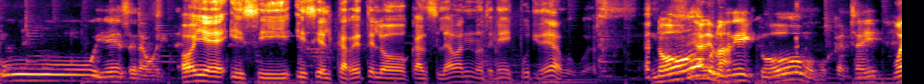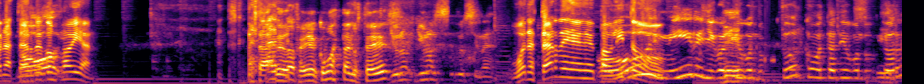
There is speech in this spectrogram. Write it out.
Uy, esa era bonita. Oye, ¿y si, y si el carrete lo cancelaban, no teníais puta idea, pues, weón. No, pues lo tenéis como, pues, ¿cachai? Buenas tardes, No, don y- Fabián. ¿Cómo están ustedes? Yo no, yo no sé ilusionar. Buenas tardes, Pablito. Uy, mire, llegó el tío conductor. ¿Cómo está, tío conductor?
